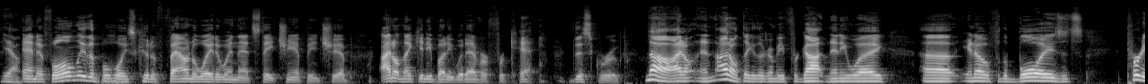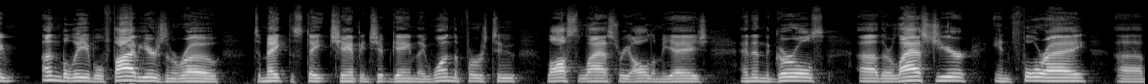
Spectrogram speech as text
Yeah. And if only the boys could have found a way to win that state championship, I don't think anybody would ever forget this group. No, I don't, and I don't think they're going to be forgotten anyway. Uh, you know, for the boys, it's pretty unbelievable. Five years in a row to make the state championship game. They won the first two, lost the last three, all to Miege. And then the girls, uh, their last year in 4A, uh,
